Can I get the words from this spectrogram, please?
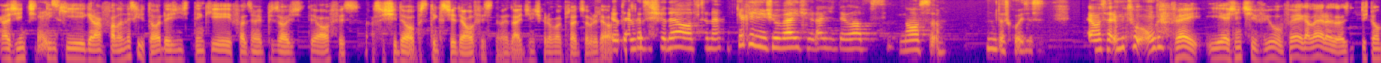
A gente É tem isso. que gravar falando no escritório, a gente tem que fazer um episódio de The Office. Assistir The Office, tem que assistir The Office, na verdade, a gente gravou um episódio sobre The Office. Eu tenho que assistir The Office, né? O que, que a gente vai tirar de The Office? Nossa, muitas coisas. É uma série muito longa. Véi, e a gente viu, véi, galera, a gente assistiu um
